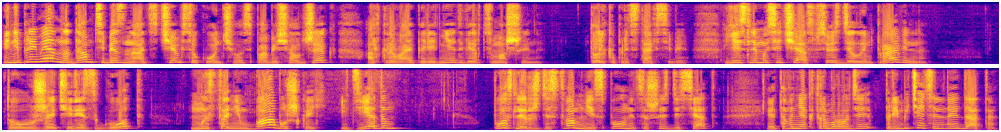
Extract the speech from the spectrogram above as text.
и непременно дам тебе знать, чем все кончилось», — пообещал Джек, открывая перед ней дверцу машины. «Только представь себе, если мы сейчас все сделаем правильно, то уже через год мы станем бабушкой и дедом. После Рождества мне исполнится 60. Это в некотором роде примечательная дата,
